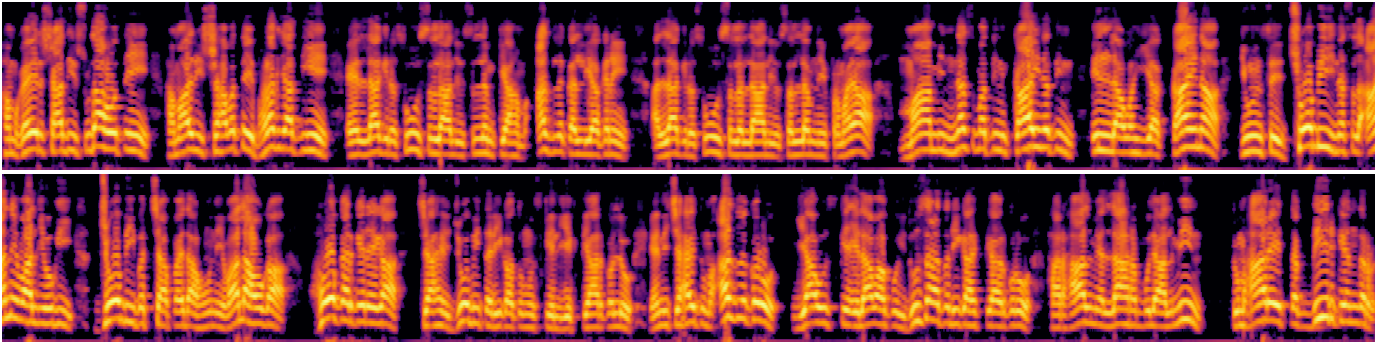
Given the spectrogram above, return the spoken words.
हम गैर शादी शुदा होते हैं, हमारी शहावतें भड़क जाती हैं। अल्लाह के रसूल सल्लल्लाहु अलैहि वसल्लम, क्या हम अज़ल कर लिया करें? अल्लाह के रसूल सल्लल्लाहु अलैहि वसल्लम ने फरमाया मामिन नस्मतिन कायनतिन इल्ला वहिया कायना कि उनसे जो भी नस्ल आने वाली होगी, जो भी बच्चा पैदा होने वाला होगा, हो करके रहेगा। चाहे जो भी तरीका तुम उसके लिए इख्तियार कर लो, यानी चाहे तुम अजल करो या उसके अलावा कोई दूसरा तरीका इख्तियार करो, हर हाल में अल्लाह रब्बुल आलमीन तुम्हारे तकदीर के अंदर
